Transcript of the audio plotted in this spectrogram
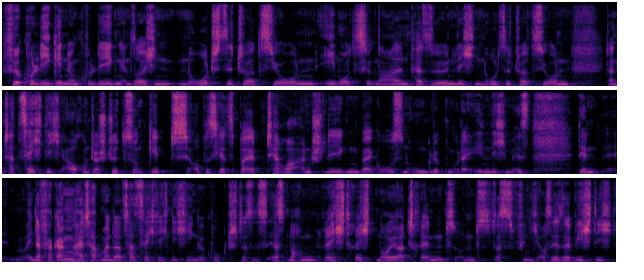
für Kolleginnen und Kollegen in solchen Notsituationen, emotionalen, persönlichen Notsituationen dann tatsächlich auch Unterstützung gibt, ob es jetzt bei Terroranschlägen, bei großen Unglücken oder ähnlichem ist. Denn in der Vergangenheit hat man da tatsächlich nicht hingeguckt. Das ist erst noch ein recht, recht neuer Trend und das finde ich auch sehr, sehr wichtig,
